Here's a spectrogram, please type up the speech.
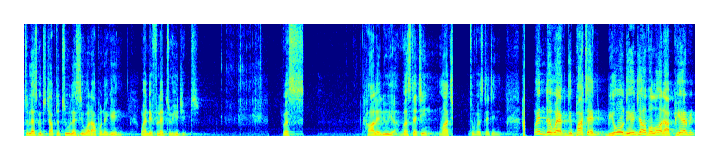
So let's go to chapter 2. Let's see what happened again when they fled to Egypt. Verse, hallelujah. Verse 13. March 2, verse 13. When they were departed, behold, the angel of the Lord appeared,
